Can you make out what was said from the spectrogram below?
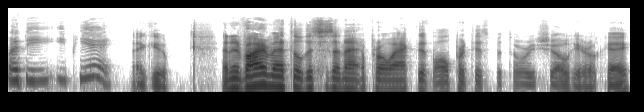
By the EPA. Thank you. An environmental, this is a proactive, all participatory show here, okay?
